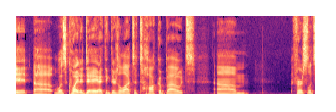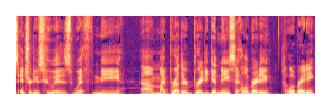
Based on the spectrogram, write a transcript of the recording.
it uh, was quite a day. I think there's a lot to talk about. Um, first, let's introduce who is with me. Um, my brother Brady Gibney. Say hello, Brady. Hello, Brady.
